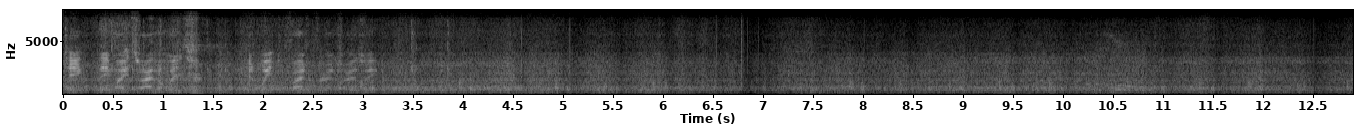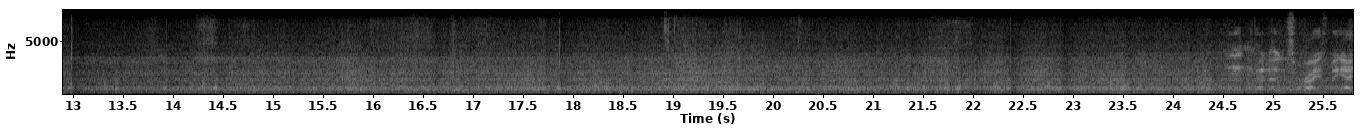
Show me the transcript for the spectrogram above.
take, they might sign the lease and wait to find a franchisee. Hmm, that doesn't surprise me. I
